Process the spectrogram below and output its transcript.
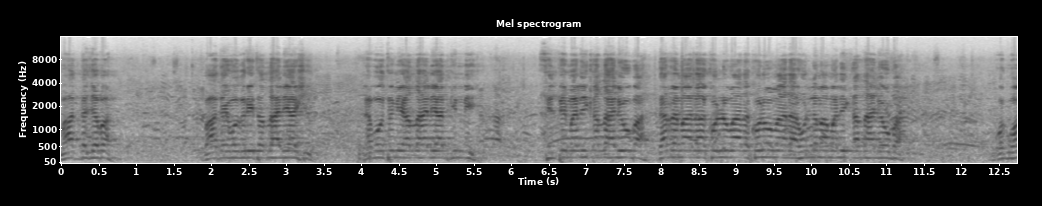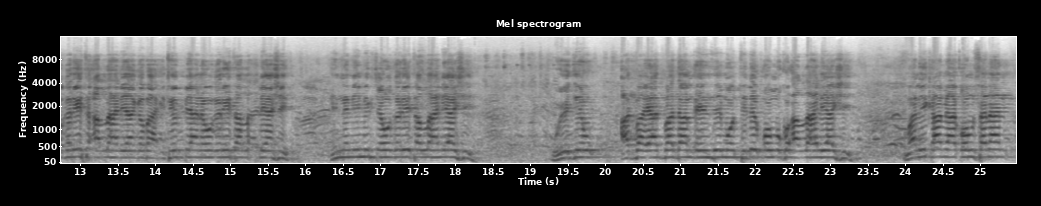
ما تجبا بعد وغريت الله لياشي. نموتم الله الله ليادقني سلت مليك الله ليوبا. در ما لا كل ما لا كل ما لا هل ما مليك الله ليوبا. وغريت الله ليا جبا إتوبيا أنا وغريت الله لياشي. إنني مكجا وغريت الله لياشي. ويجو أدبا يا أدبا دام إنزين مونتلي قومك الله لياشي. مليك أمي أقوم سنان.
